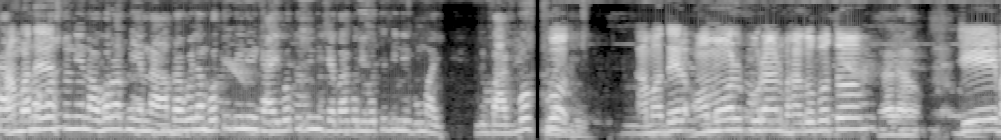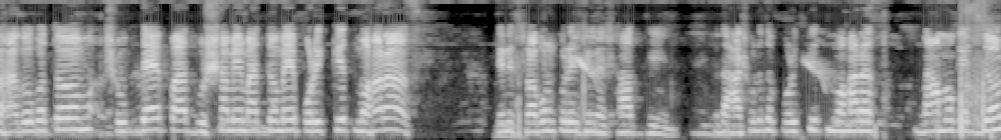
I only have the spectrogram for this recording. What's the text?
আমাদের- কষ্ট নিয়ে না নিয়ে না। আমরা বললাম প্রতিদিনই খাই প্রতিদিনই সেবা করি প্রতিদিনই ঘুমাই। কিন্তু ভাগবত আমাদের অমল পুরাণ ভাগবতম যে ভাগবতম সুখদেব পাদ গোস্বামীর মাধ্যমে পরীক্ষিত মহারাজ তিনি শ্রবণ করেছিলেন সাত দিন। কিন্তু আসলে তো পরীক্ষিত মহারাজ নামক একজন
